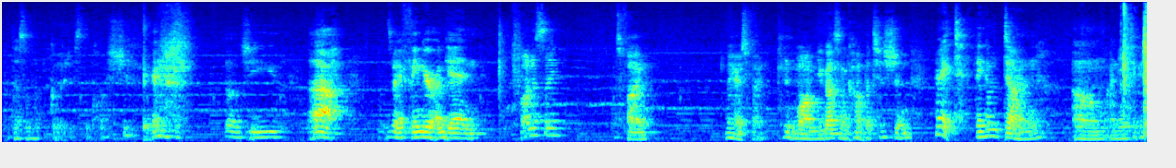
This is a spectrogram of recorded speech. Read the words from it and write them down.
But doesn't look good is the question. oh jeez. Ah, it's my finger again. Honestly, it's fine. My hair's fine. Mom, you got some competition. Alright, I think I'm done. Um, I need to take a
